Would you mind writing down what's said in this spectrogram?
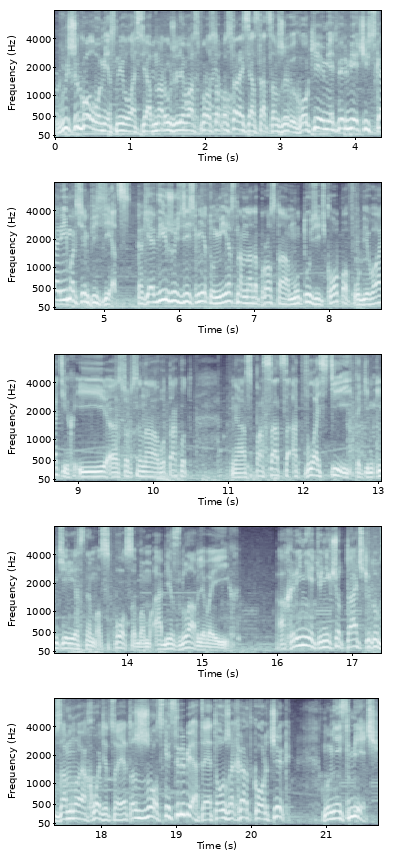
Выше голову местные власти обнаружили вас. Просто постарайся остаться в живых. Окей, у меня теперь меч из Карима, всем пиздец. Как я вижу, здесь нету мест. Нам надо просто мутузить копов, убивать их и, э, собственно, вот так вот э, спасаться от властей таким интересным способом, обезглавливая их. Охренеть, у них еще тачки тут за мной охотятся. Это жесткость, ребята, это уже хардкорчик. Но у меня есть меч.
